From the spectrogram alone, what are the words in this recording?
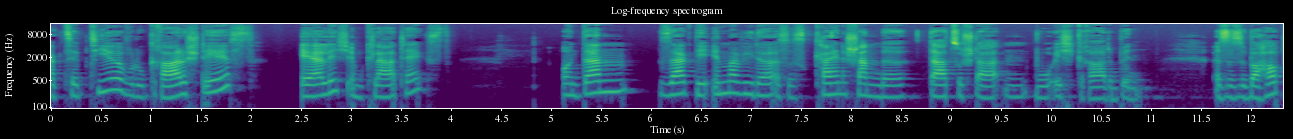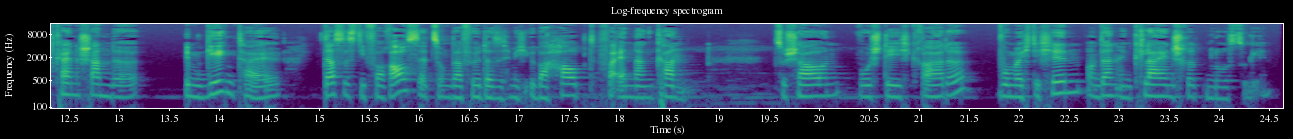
Akzeptiere, wo du gerade stehst, ehrlich im Klartext und dann sag dir immer wieder, es ist keine Schande, da zu starten, wo ich gerade bin. Es ist überhaupt keine Schande. Im Gegenteil, das ist die Voraussetzung dafür, dass ich mich überhaupt verändern kann. Zu schauen, wo stehe ich gerade, wo möchte ich hin und dann in kleinen Schritten loszugehen.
